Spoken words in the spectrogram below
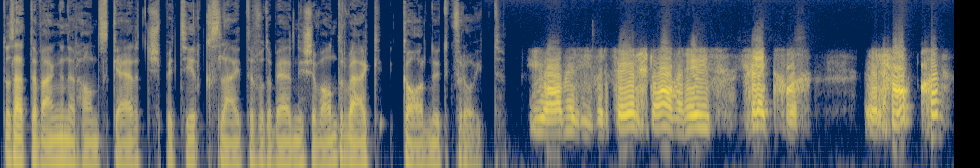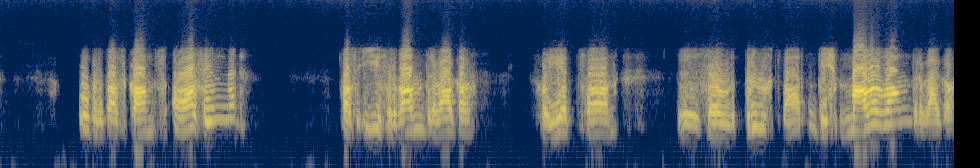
Das hat der Wengener Hans Gertsch, Bezirksleiter der Bernischen Wanderweg, gar nicht gefreut. Ja, wir sind für das erste Mal schrecklich erschrocken über das ganze Ansinnen, dass unser Wanderwege von jetzt an äh, soll gebraucht werden, die schmalen Wanderwege,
